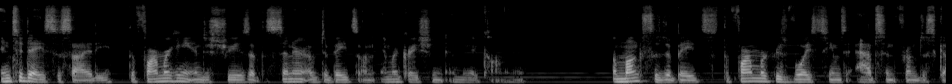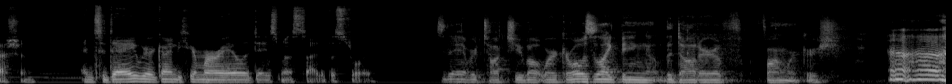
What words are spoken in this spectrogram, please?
In today's society, the farm working industry is at the center of debates on immigration and the economy. Amongst the debates, the farm worker's voice seems absent from discussion and today we are going to hear Maria Ledesma's side of the story. Did they ever talk to you about work, or what was it like being the daughter of farm workers? Uh,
